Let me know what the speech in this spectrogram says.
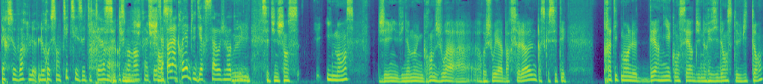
percevoir le, ressenti de ses auditeurs en ce moment. Enfin, ça paraît incroyable de dire ça aujourd'hui. Oui, c'est une chance immense. J'ai eu évidemment une grande joie à rejouer à Barcelone parce que c'était pratiquement le dernier concert d'une résidence de 8 ans.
